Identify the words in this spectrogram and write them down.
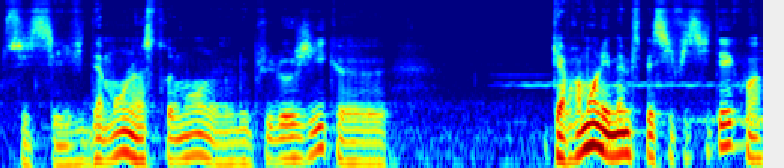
C'est évidemment l'instrument le, plus logique. Euh, qui a vraiment les mêmes spécificités, quoi.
